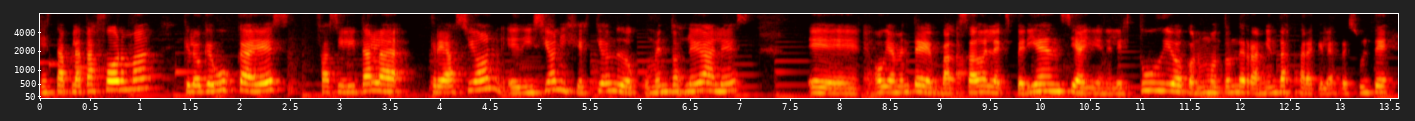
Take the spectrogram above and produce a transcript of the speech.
esta plataforma que lo que busca es facilitar la creación, edición y gestión de documentos legales eh, obviamente basado en la experiencia y en el estudio, con un montón de herramientas para que les resulte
